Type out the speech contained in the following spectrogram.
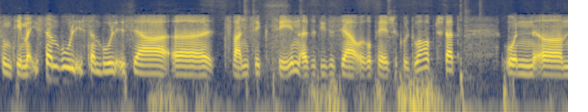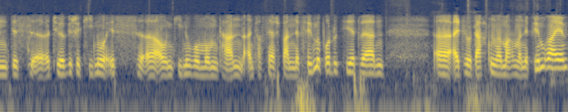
zum Thema Istanbul. Istanbul ist ja 2010, also dieses Jahr europäische Kulturhauptstadt. Und ähm, das äh, türkische Kino ist äh, auch ein Kino, wo momentan einfach sehr spannende Filme produziert werden. Äh, also dachten wir, machen wir eine Filmreihe.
